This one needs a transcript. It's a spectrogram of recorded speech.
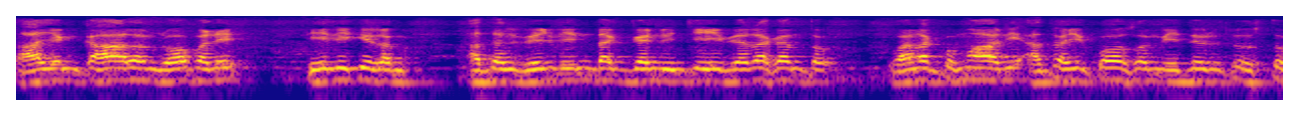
సాయంకాలం లోపలే తిరిగి రమ్ అతను వెళ్ళిన దగ్గర నుంచి విరహంతో వనకుమారి అతని కోసం ఎదురు చూస్తూ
